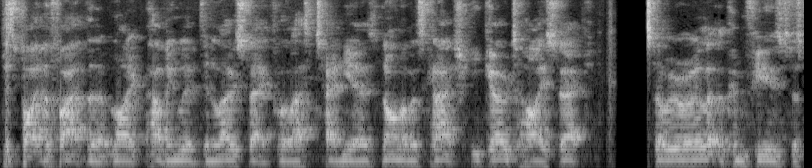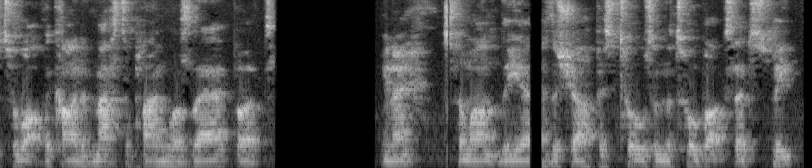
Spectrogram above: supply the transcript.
despite the fact that, like, having lived in low sec for the last 10 years, none of us can actually go to high sec. So we were a little confused as to what the kind of master plan was there, but, you know, some aren't the, uh, the sharpest tools in the toolbox, so to speak.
